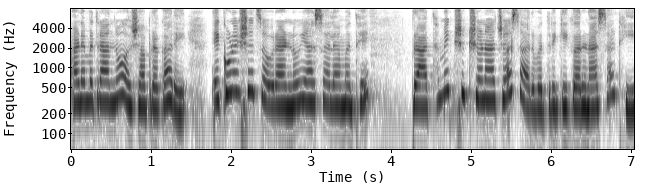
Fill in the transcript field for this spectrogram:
आणि मित्रांनो अशा प्रकारे एकोणीसशे चौऱ्याण्णव या सालामध्ये प्राथमिक शिक्षणाच्या सार्वत्रिकीकरणासाठी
